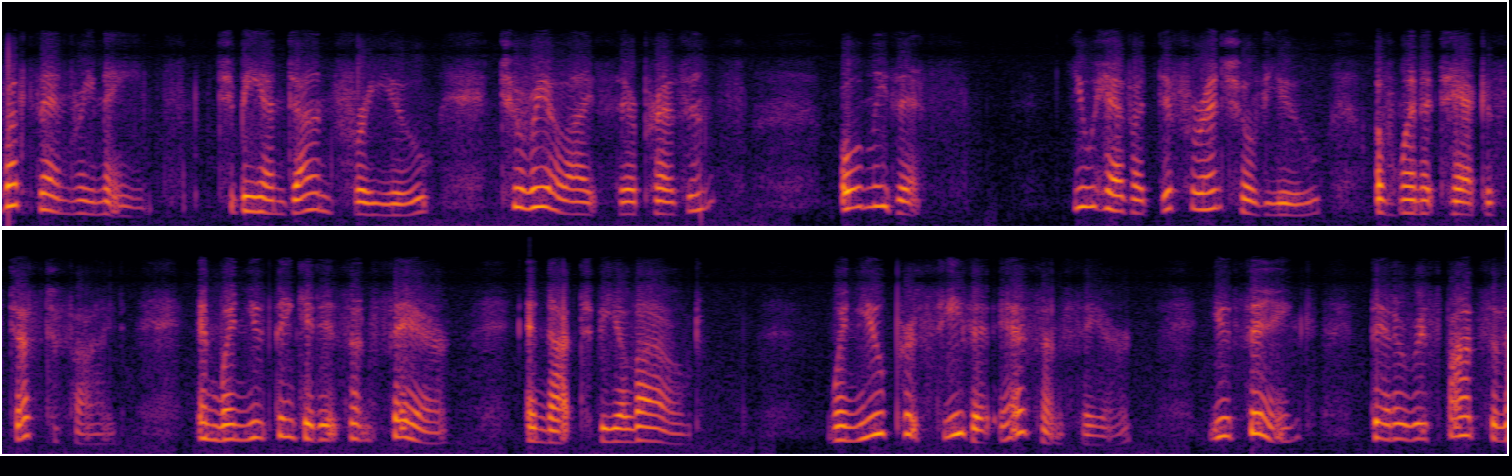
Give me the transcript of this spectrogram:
What then remains to be undone for you to realize their presence? Only this. You have a differential view of when attack is justified and when you think it is unfair and not to be allowed. When you perceive it as unfair, you think that a response of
